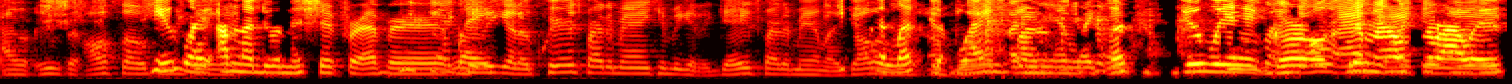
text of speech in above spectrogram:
I, he was like also he's like, get, I'm not doing this shit forever. He said, like, can we get a queer Spider Man? Can we get a gay Spider Man? Like, y'all said, let's get a black Spider Man. Like, let's do it, like, girl. Get him out for hours.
